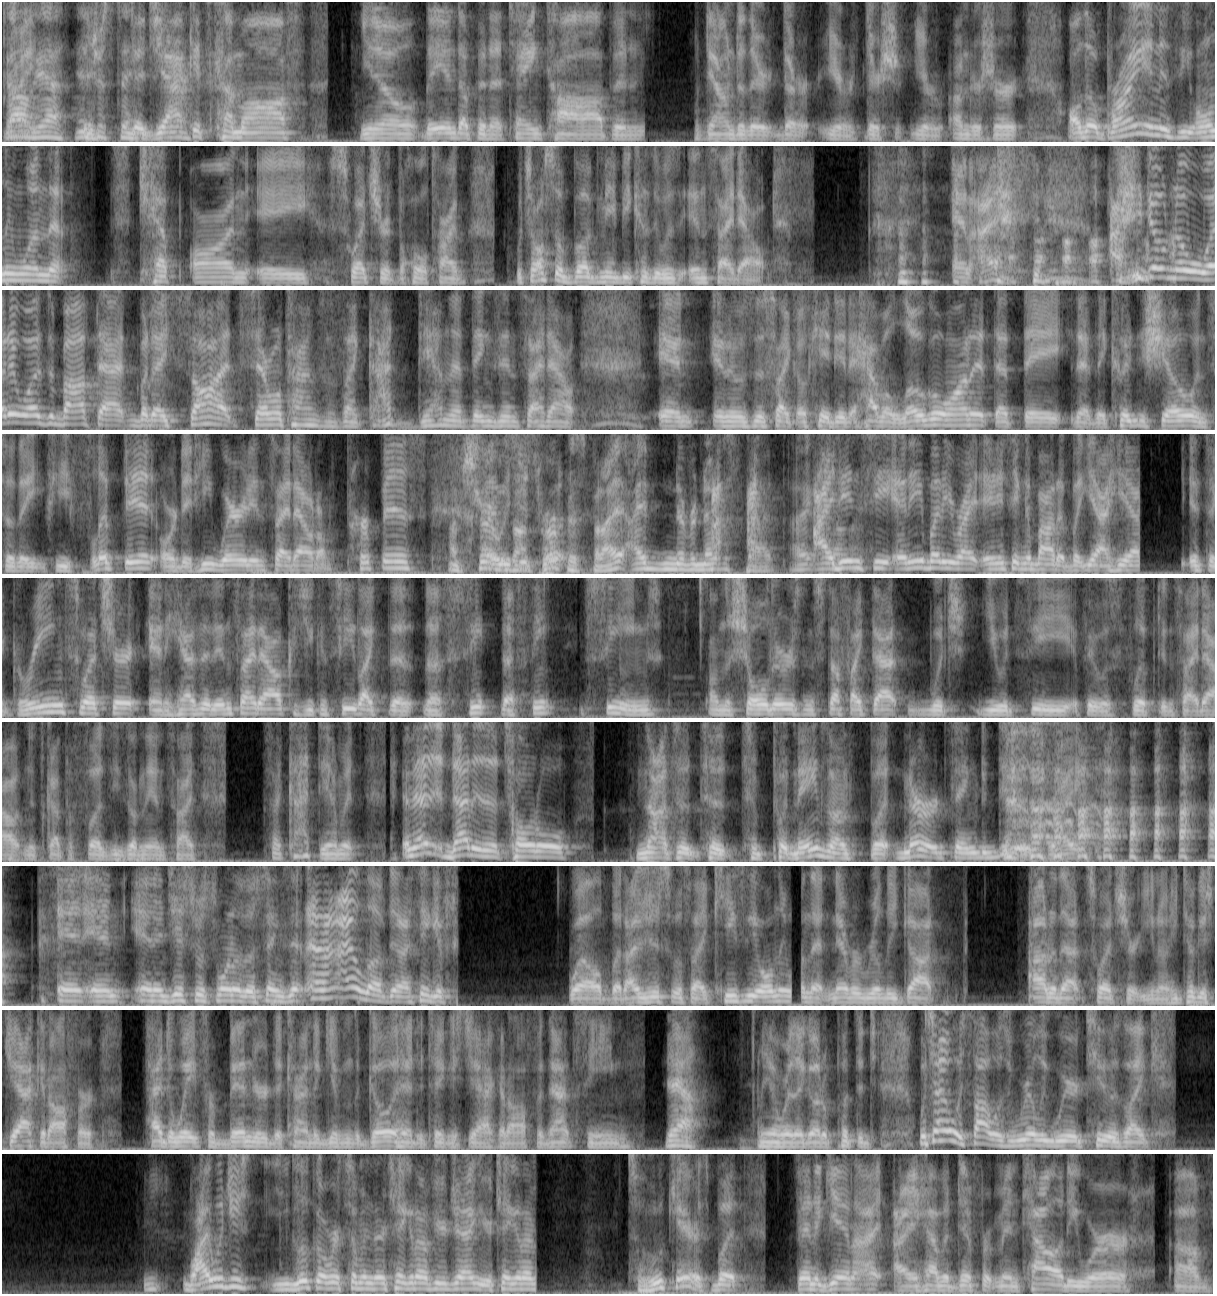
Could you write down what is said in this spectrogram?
oh yeah interesting The, Sure. jackets come off. You know, they end up in a tank top and down to their their your their sh- your undershirt. Although Brian is the only one that kept on a sweatshirt the whole time, which also bugged me because it was inside out. and I I don't know what it was about that, but I saw it several times. Was like, God damn, that thing's inside out. And and it was just like, okay, did it have a logo on it that they that they couldn't show, and so they he flipped it, or did he wear it inside out on purpose? i'm sure it was, on just one- purpose but i i never noticed that I I didn't uh, see anybody write anything about it, but yeah, he has. It's a green sweatshirt, and he has it inside out because you can see like the the se- the the- seams on the shoulders and stuff like that, which you would see if it was flipped inside out, and it's got the fuzzies on the inside. It's like, God damn it. And that that is a total not to, to, to put names on, but nerd thing to do, right? and, and and it just was one of those things that and I loved it. I think if well, but I just was like, he's the only one that never really got out of that sweatshirt. You know, he took his jacket off or had to wait for Bender to kind of give him the go ahead to take his jacket off in that scene. Yeah. You know, where they go to put the, which I always thought was really weird too, is like, why would you, you look over at someone, they're taking off your jacket, you're taking off, so who cares? But then again, I, I have a different mentality where, um,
